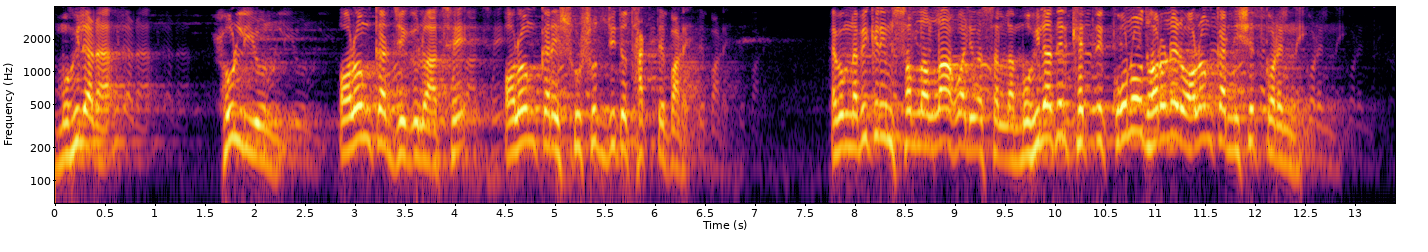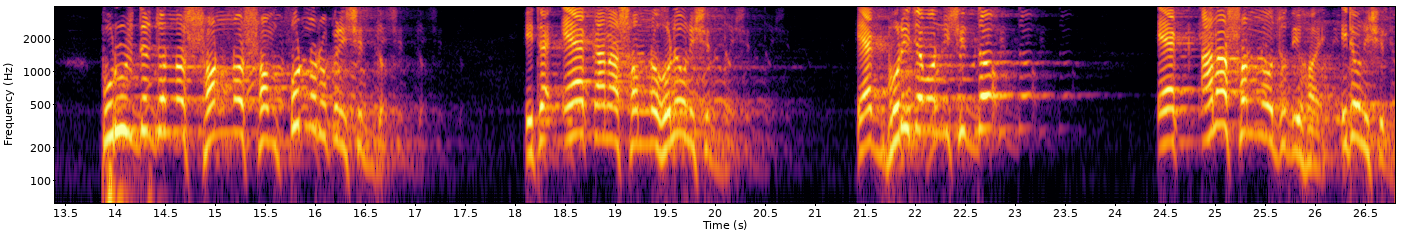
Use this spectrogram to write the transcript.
মহিলারা হুলিউন, অলংকার যেগুলো আছে, অলংকারে সুসজ্জিত থাকতে পারে। এবং নবী করিম সাল্লাহ আলী আসাল্লাম মহিলাদের ক্ষেত্রে কোনো ধরনের অলংকার নিষেধ করেননি। পুরুষদের জন্য স্বর্ণ সম্পূর্ণরূপে নিষিদ্ধ। এটা এক আনা স্বর্ণ হলেও নিষিদ্ধ। এক ভরি যেমন নিষিদ্ধ, এক আনা স্বর্ণ যদি হয়, এটাও নিষিদ্ধ।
